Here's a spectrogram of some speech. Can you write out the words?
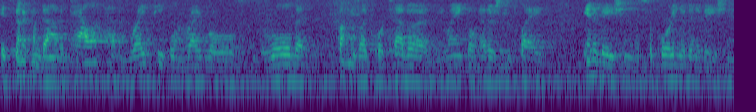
it's going to come down to talent, having right people in right roles, the role that companies like Corteva and Elanco and others can play, innovation, the supporting of innovation.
